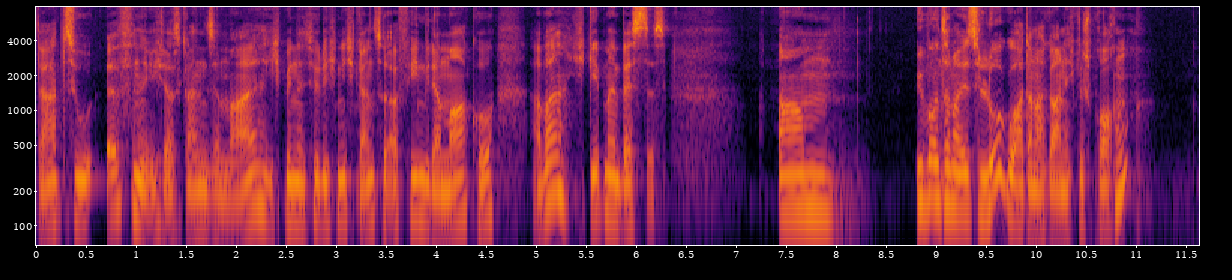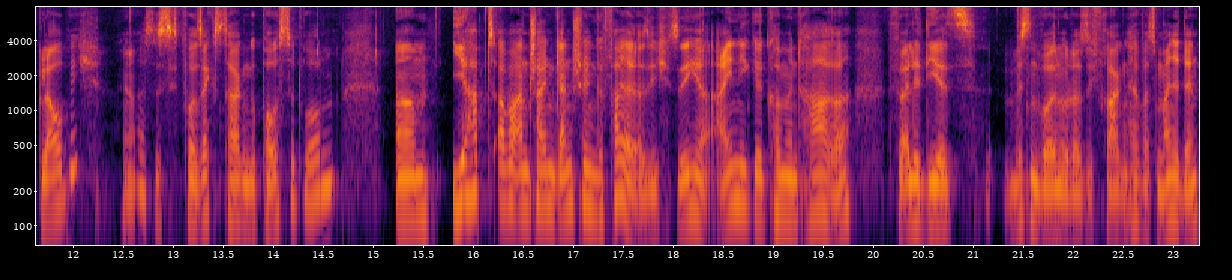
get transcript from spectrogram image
Dazu öffne ich das Ganze mal. Ich bin natürlich nicht ganz so affin wie der Marco, aber ich gebe mein Bestes. Ähm, über unser neues Logo hat er noch gar nicht gesprochen, glaube ich. Ja, es ist vor sechs Tagen gepostet worden. Ähm, ihr habt es aber anscheinend ganz schön gefeiert. Also ich sehe hier einige Kommentare für alle, die jetzt wissen wollen oder sich fragen, hä, was meine denn?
